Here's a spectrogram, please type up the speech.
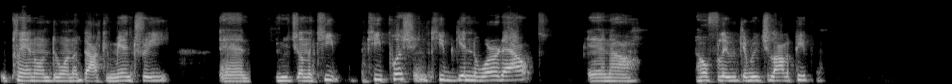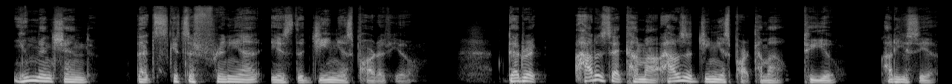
We plan on doing a documentary, and we're gonna keep keep pushing, keep getting the word out, and uh, hopefully we can reach a lot of people. You mentioned that schizophrenia is the genius part of you. Dederick, how does that come out? How does the genius part come out to you? How do you see it?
